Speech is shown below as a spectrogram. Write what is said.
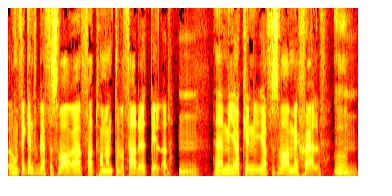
hon fick inte bli försvarare för att hon inte var färdigutbildad. Mm. Eh, men jag kunde, jag försvarade mig själv. Mm.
